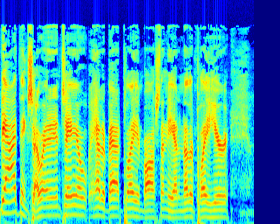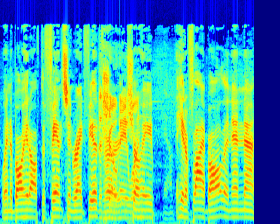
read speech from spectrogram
Yeah, I think so. And Teo had a bad play in Boston. He had another play here when the ball hit off the fence in right field. The Shohei, Shohei hit a fly ball, and then uh,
